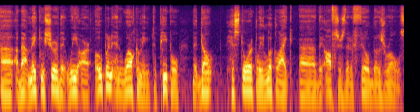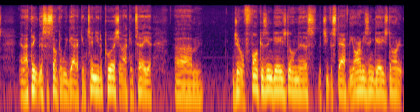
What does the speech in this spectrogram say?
uh, about making sure that we are open and welcoming to people that don't historically look like uh, the officers that have filled those roles. And I think this is something we got to continue to push. And I can tell you, um, General Funk is engaged on this. The Chief of Staff of the Army is engaged on it.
